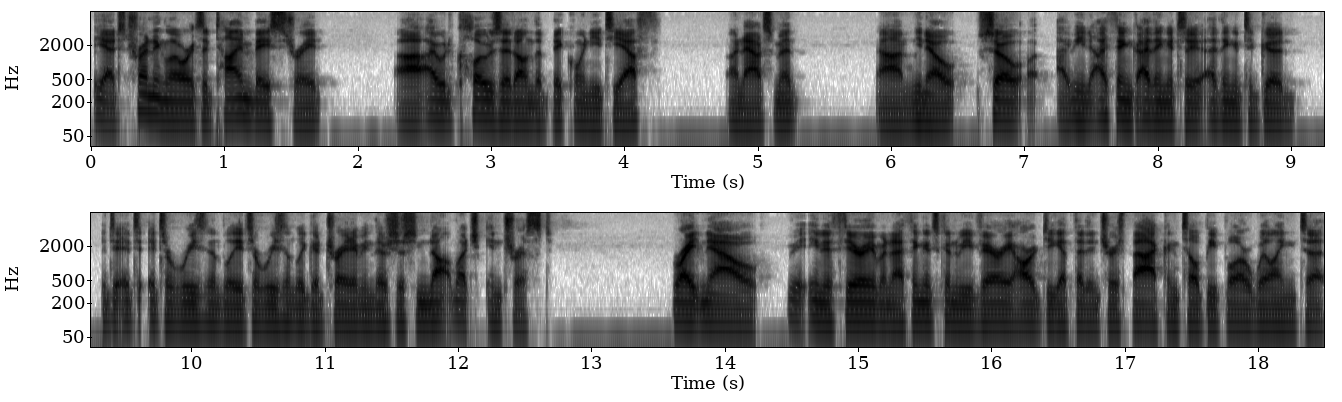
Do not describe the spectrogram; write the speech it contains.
Yeah, it's trending lower. It's a time based trade. Uh, I would close it on the Bitcoin ETF announcement. Um, you know, so I mean, I think I think it's a I think it's a good it's, it's it's a reasonably it's a reasonably good trade. I mean, there's just not much interest right now in Ethereum, and I think it's going to be very hard to get that interest back until people are willing to,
